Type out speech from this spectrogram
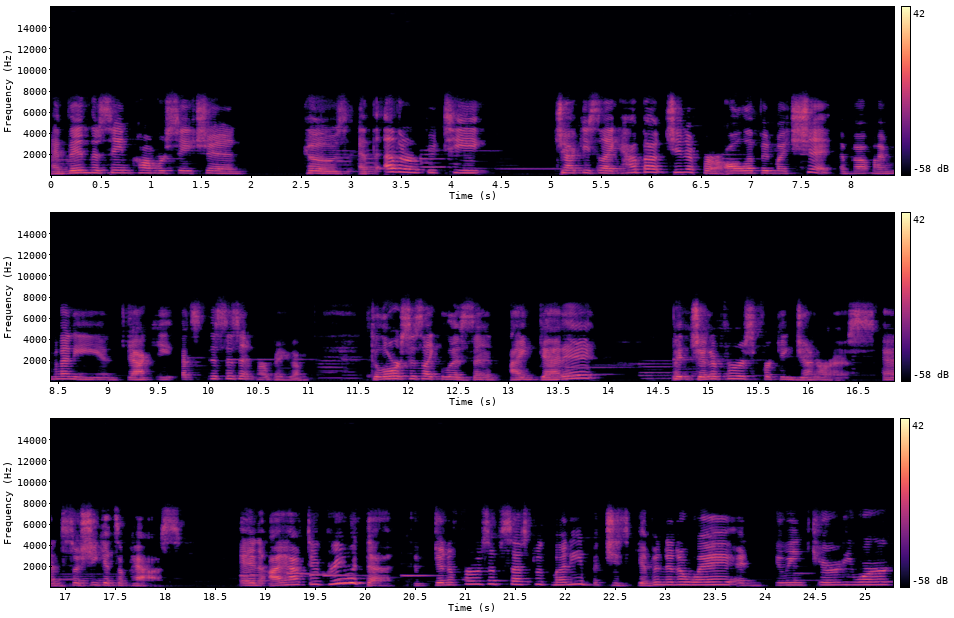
And then the same conversation goes at the other boutique. Jackie's like, "How about Jennifer all up in my shit about my money?" And Jackie, that's this isn't verbatim. Dolores is like, "Listen, I get it, but Jennifer is freaking generous, and so she gets a pass." And I have to agree with that. Jennifer is obsessed with money, but she's giving it away and doing charity work.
